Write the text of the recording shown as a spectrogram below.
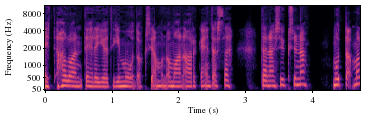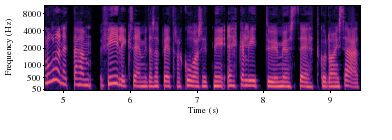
että haluan tehdä joitakin muutoksia mun omaan arkeen tässä tänä syksynä. Mutta mä luulen, että tähän fiilikseen, mitä sä Petra kuvasit, niin ehkä liittyy myös se, että kun noin säät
